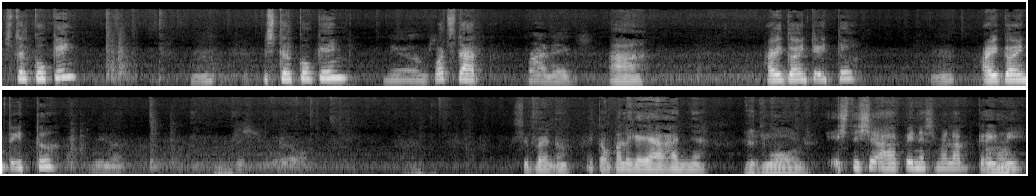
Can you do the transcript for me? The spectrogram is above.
Still cooking? You still cooking? Yeah, I'm What's that? frying eggs. Ah. Are you going to eat too? Hmm? Are you going to eat too? Yeah. Just well. Si Bern, oh. Itong kaligayahan niya. Headlog. Is this your happiness, my love? Gravy?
